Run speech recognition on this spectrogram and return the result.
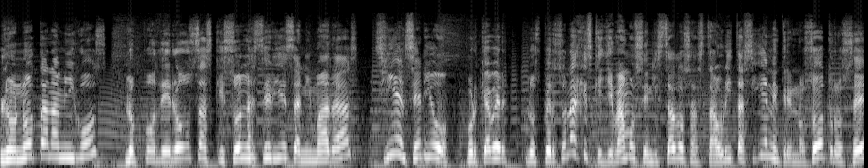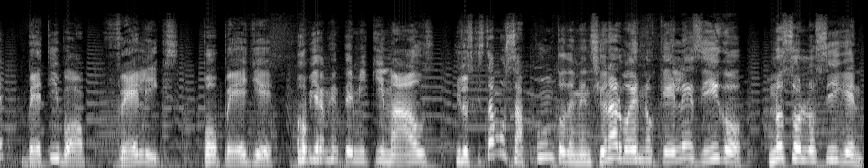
¿Lo notan amigos? ¿Lo poderosas que son las series animadas? Sí, en serio, porque a ver, los personajes que llevamos enlistados hasta ahorita siguen entre nosotros, ¿eh? Betty Bob, Félix, Popeye, obviamente Mickey Mouse. Y los que estamos a punto de mencionar, bueno, ¿qué les digo? No solo siguen,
